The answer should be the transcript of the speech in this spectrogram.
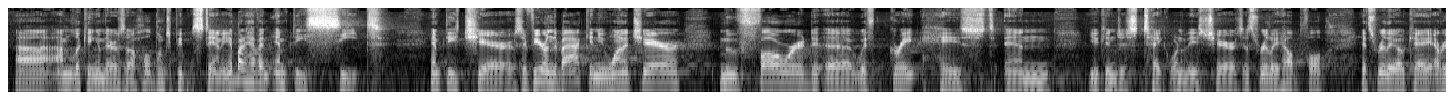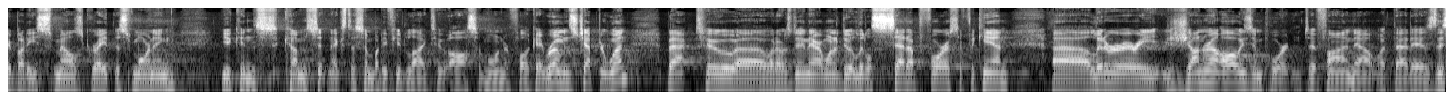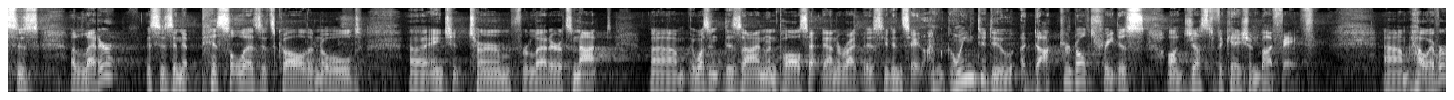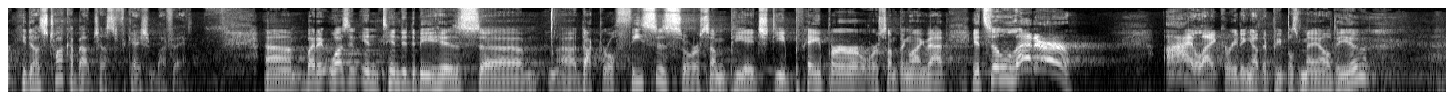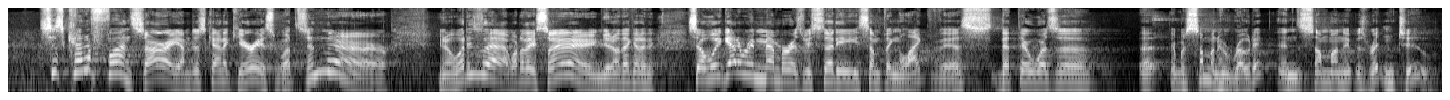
Uh, I'm looking and there's a whole bunch of people standing. Anybody have an empty seat? Empty chairs. If you're in the back and you want a chair, move forward uh, with great haste and you can just take one of these chairs. It's really helpful. It's really okay. Everybody smells great this morning. You can come sit next to somebody if you'd like to. Awesome, wonderful. Okay, Romans chapter 1. Back to uh, what I was doing there. I want to do a little setup for us if we can. Uh, literary genre, always important to find out what that is. This is a letter. This is an epistle, as it's called, an old uh, ancient term for letter. It's not um, it wasn't designed when Paul sat down to write this. He didn't say, I'm going to do a doctrinal treatise on justification by faith. Um, however, he does talk about justification by faith. Um, but it wasn't intended to be his uh, uh, doctoral thesis or some PhD paper or something like that. It's a letter. I like reading other people's mail, do you? It's just kind of fun. Sorry, I'm just kind of curious. What's in there? You know, what is that? What are they saying? You know, that kind of thing. So we got to remember as we study something like this that there was a, there was someone who wrote it and someone it was written to.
